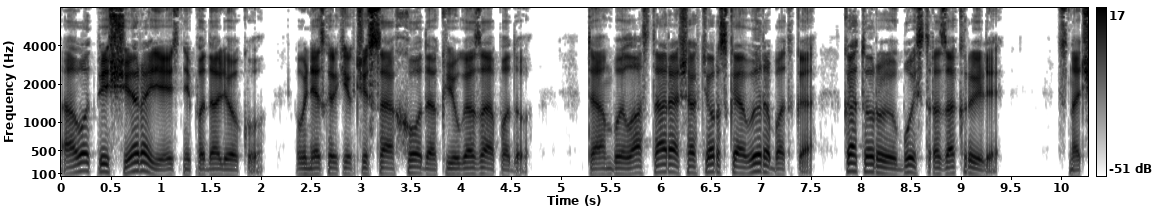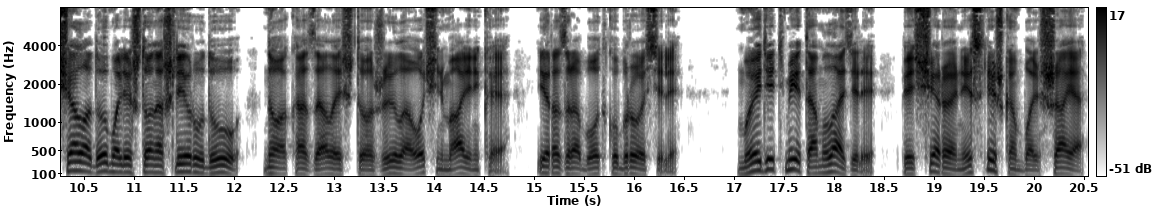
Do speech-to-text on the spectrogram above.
А вот пещера есть неподалеку, в нескольких часах хода к юго-западу. Там была старая шахтерская выработка, которую быстро закрыли. Сначала думали, что нашли руду, но оказалось, что жила очень маленькая, и разработку бросили. Мы детьми там лазили, Пещера не слишком большая,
